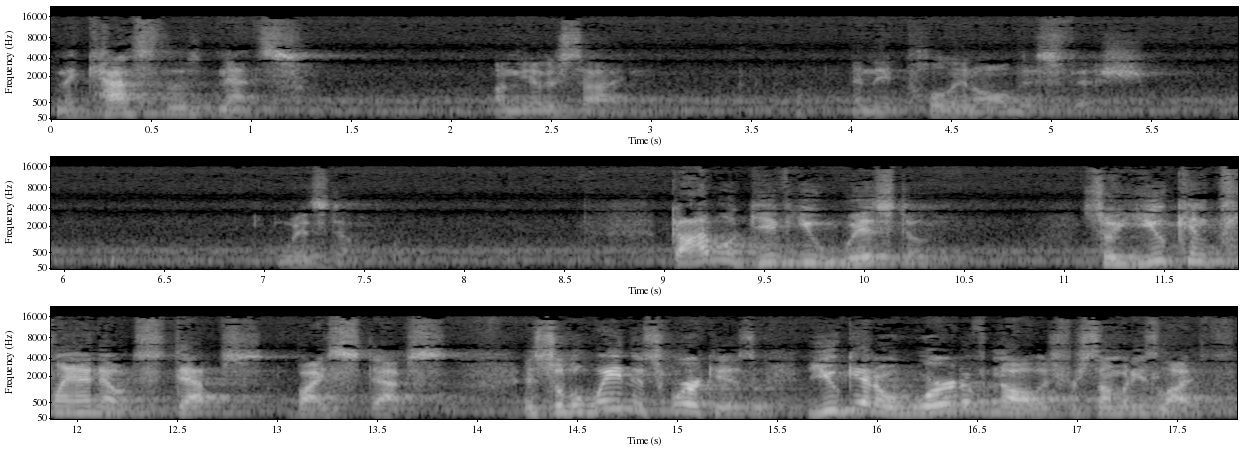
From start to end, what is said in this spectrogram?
And they cast the nets on the other side, and they pull in all this fish. Wisdom. God will give you wisdom so you can plan out steps by steps. And so the way this works is you get a word of knowledge for somebody's life,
